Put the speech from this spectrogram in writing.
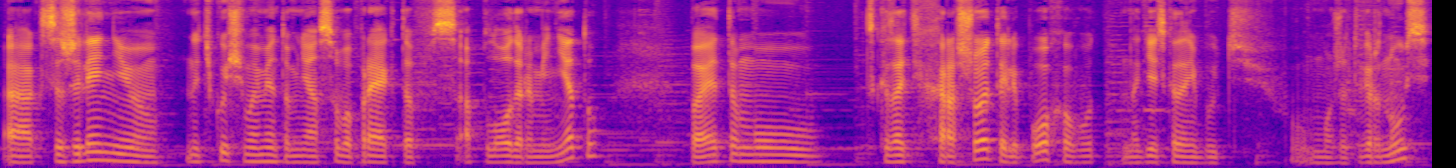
А, к сожалению, на текущий момент у меня особо проектов с аплодерами нету, поэтому сказать, хорошо это или плохо, вот надеюсь, когда-нибудь, может, вернусь,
